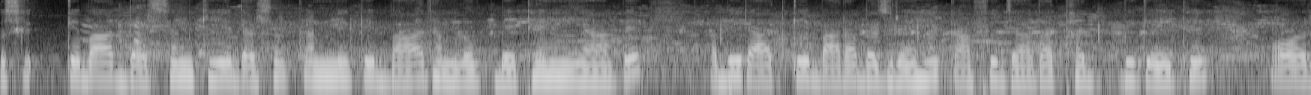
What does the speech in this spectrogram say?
उसके बाद दर्शन किए। दर्शन करने के बाद हम लोग बैठे हैं यहाँ पे। अभी रात के 12 बज रहे हैं, काफ़ी ज़्यादा थक भी गए थे और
